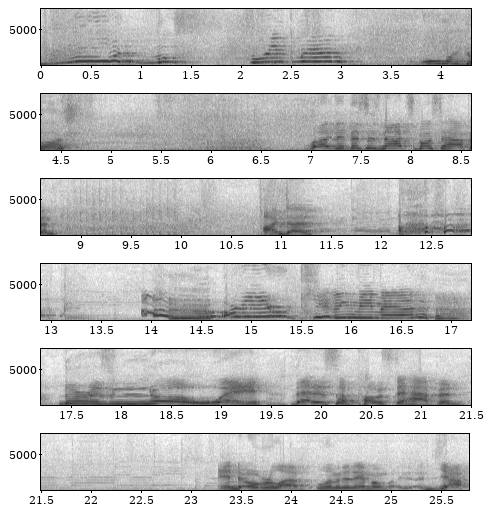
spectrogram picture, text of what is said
What the freak, man? Oh my gosh. This is not supposed to happen? I'm dead. Are you kidding me, man? There is no way that is supposed to happen. End overlap, limited ammo. Yeah,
